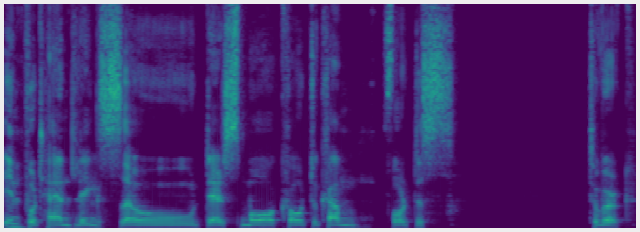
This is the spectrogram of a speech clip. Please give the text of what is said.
input handling, so there's more code to come for this to work.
